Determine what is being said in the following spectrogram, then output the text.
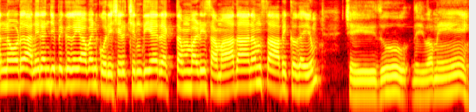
തന്നോട് അനുരഞ്ജിപ്പിക്കുകയും അവൻ കുരിശിൽ ചിന്തിയ രക്തം വഴി സമാധാനം സ്ഥാപിക്കുകയും ചെയ്തു. ദൈവമേ.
